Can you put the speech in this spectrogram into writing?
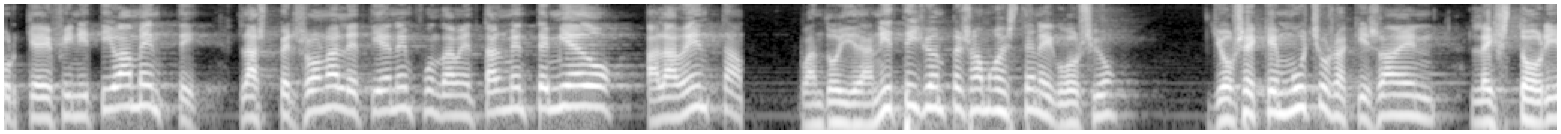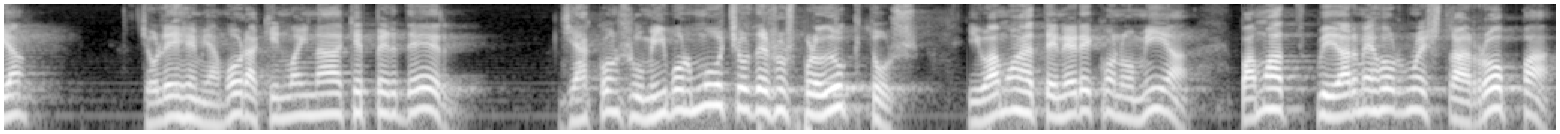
porque definitivamente las personas le tienen fundamentalmente miedo a la venta. Cuando Idanita y yo empezamos este negocio, yo sé que muchos aquí saben la historia, yo le dije, mi amor, aquí no hay nada que perder, ya consumimos muchos de esos productos y vamos a tener economía, vamos a cuidar mejor nuestra ropa,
